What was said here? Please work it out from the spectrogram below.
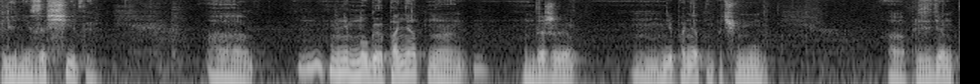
линии защиты. А, Мне многое понятно, даже мне понятно, почему а, президент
